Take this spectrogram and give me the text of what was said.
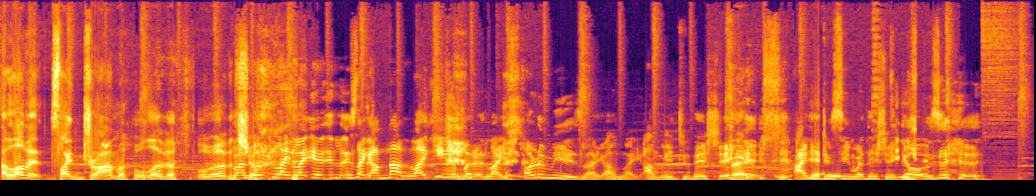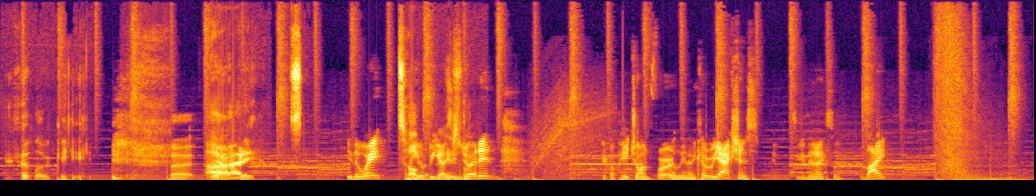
I love it. It's like drama all over, all over the But show. like, like it, it- it's like I'm not liking it, but it, like part of me is like I'm like I'm into this shit. Right. I need to see where this shit goes. Loki. But yeah. Alrighty. either way, I hope you guys next one. enjoyed it. Check out Patreon for early and uncut reactions. See you in the next one. Bye.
